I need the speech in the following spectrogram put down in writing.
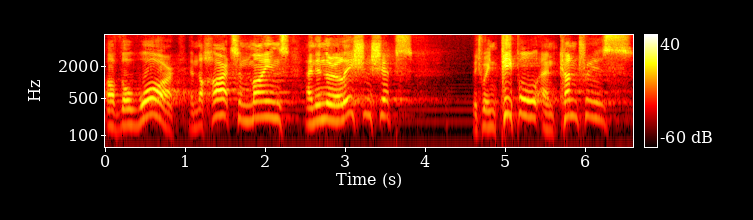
of the war in the hearts and minds and in the relationships between people and countries,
